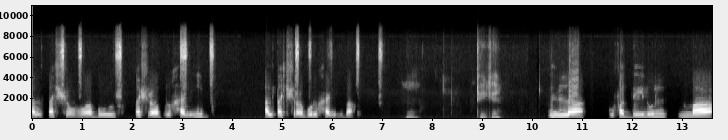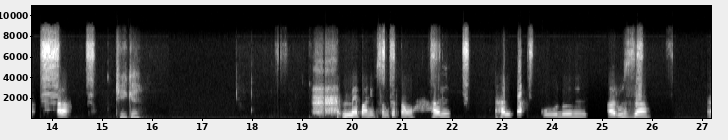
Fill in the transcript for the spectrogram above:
هل تشرب تشرب الحليب هل تشرب الحليب ہم، ٹھیک ہے۔ لا أفضل الماء. ٹھیک ہے۔ میں پانی پسند کرتا ہوں۔ حل حل تأکل الرز آ،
